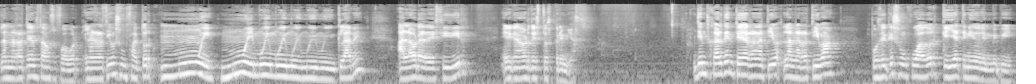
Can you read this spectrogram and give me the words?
la narrativa no estaba a su favor. La narrativa es un factor muy, muy, muy, muy, muy, muy, muy clave a la hora de decidir el ganador de estos premios. James Harden tiene la narrativa, la narrativa pues de que es un jugador que ya ha tenido el MVP.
